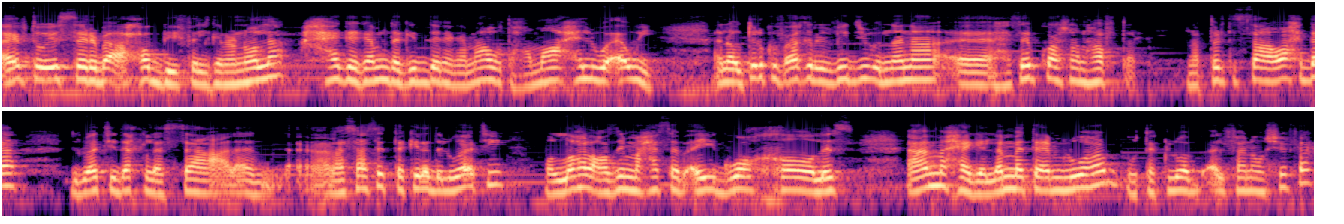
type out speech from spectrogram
عرفتوا إيه السر بقى حبي في الجرانولا؟ حاجة جامدة جدا يا جماعة وطعمها حلو قوي. أنا قلت لكم في آخر الفيديو إن أنا آه، هسيبكم عشان هفطر. أنا فطرت الساعة واحدة دلوقتي داخلة الساعة على على الساعة 6 كده دلوقتي. والله العظيم ما حاسه باي جوع خالص. أهم حاجة لما تعملوها وتاكلوها بألف هنا وشفا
